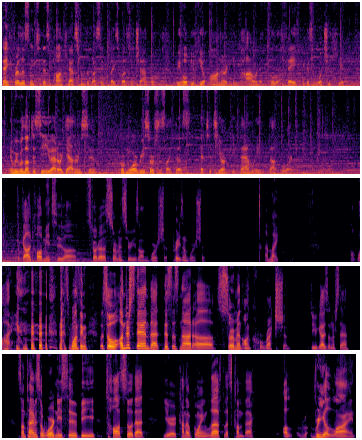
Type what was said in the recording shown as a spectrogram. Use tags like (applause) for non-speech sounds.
Thank you for listening to this podcast from the Resting Place Wesley Chapel. We hope you feel honored, empowered, and full of faith because of what you hear. And we would love to see you at our gathering soon. For more resources like this, head to trpfamily.org. God called me to um, start a sermon series on worship, praise and worship. I'm like, but why? (laughs) That's one thing. So understand that this is not a sermon on correction. Do you guys understand? Sometimes the word needs to be taught so that you're kind of going left, let's come back, uh, realign.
